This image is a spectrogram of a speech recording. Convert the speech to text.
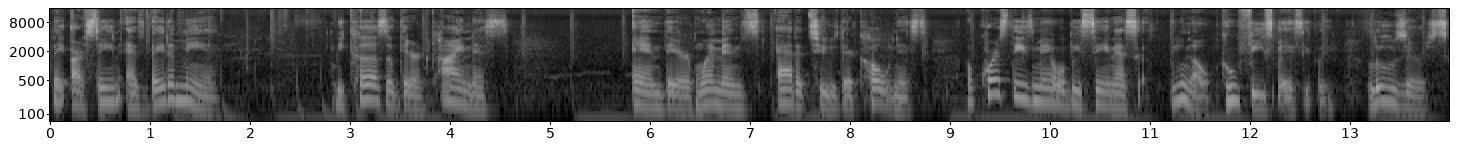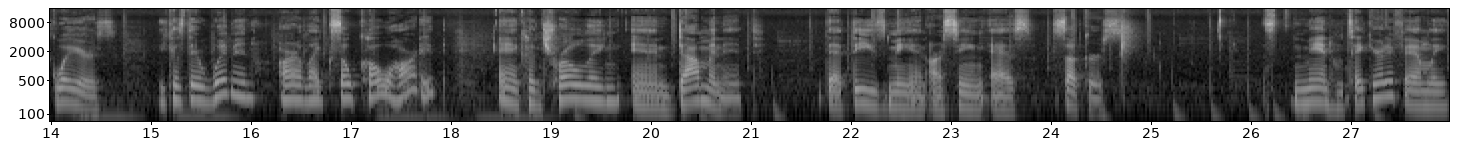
they are seen as beta men because of their kindness and their women's attitudes, their coldness. Of course, these men will be seen as, you know, goofies basically, losers, squares, because their women are like so cold hearted and controlling and dominant that these men are seen as suckers. men who take care of their family,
